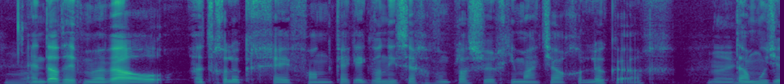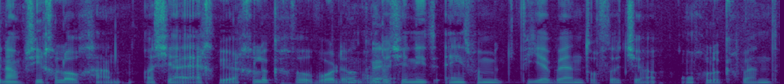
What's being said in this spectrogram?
Ja. En dat heeft me wel het geluk gegeven van... Kijk, ik wil niet zeggen van plaschirurgie maakt jou gelukkig. Nee. Dan moet je naar een psycholoog gaan. Als jij echt weer gelukkig wil worden. Omdat je niet eens bent met wie je bent of dat je ongelukkig bent.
